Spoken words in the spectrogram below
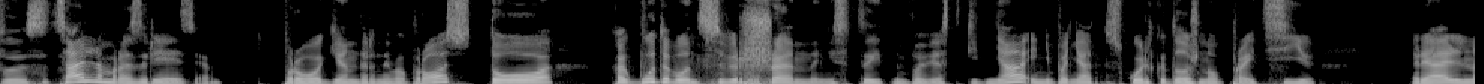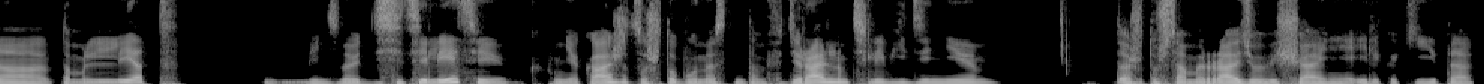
в социальном разрезе про гендерный вопрос, то как будто бы он совершенно не стоит на повестке дня, и непонятно, сколько должно пройти реально там лет, я не знаю, десятилетий, как мне кажется, чтобы у нас на там федеральном телевидении, даже то же самое радиовещание или какие-то,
